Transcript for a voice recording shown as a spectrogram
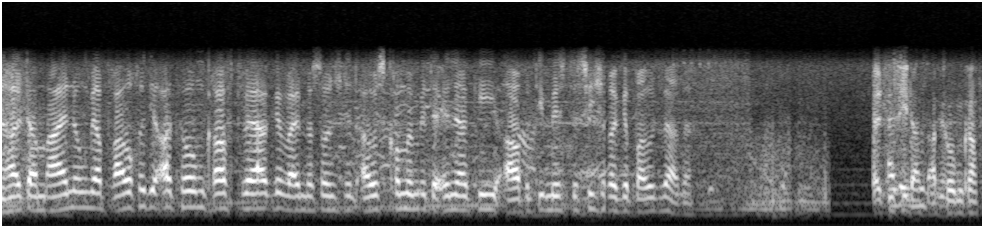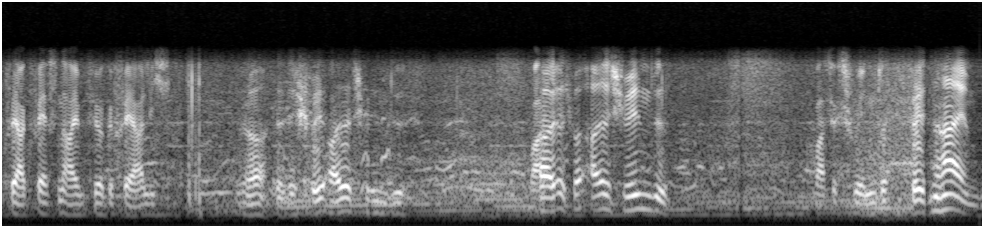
bin halt der Meinung, wir brauchen die Atomkraftwerke, weil wir sonst nicht auskommen mit der Energie, aber die müsste sicherer gebaut werden. Halten Sie das Atomkraftwerk Fessenheim für gefährlich? Ja, das ist alles Schwindel. Was, Alles, alles Schwindel. was ist Schwindel? Fessenheim.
